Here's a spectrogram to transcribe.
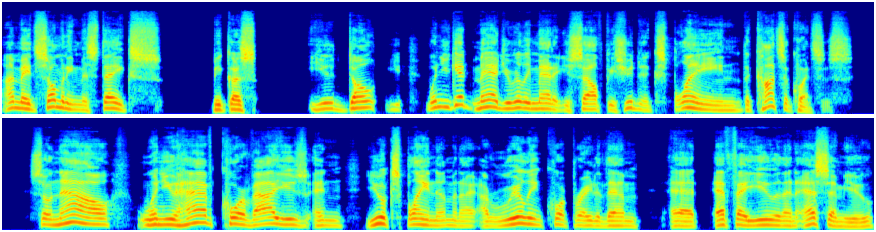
I made so many mistakes because you don't, you, when you get mad, you're really mad at yourself because you didn't explain the consequences. So now, when you have core values and you explain them, and I, I really incorporated them at FAU and then SMU,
